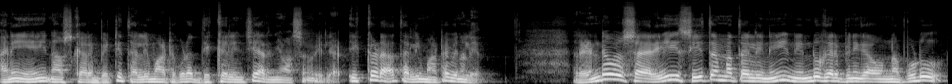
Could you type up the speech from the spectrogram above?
అని నమస్కారం పెట్టి తల్లి మాట కూడా ధిక్కరించి అరణ్యవాసం వెళ్ళాడు. ఇక్కడ తల్లి మాట వినలేదు. రెండవసారి సీతమ్మ తల్లిని నిండు గర్భిణిగా ఉన్నప్పుడు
